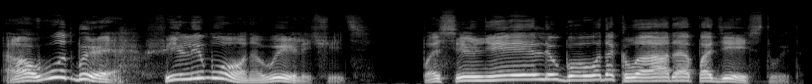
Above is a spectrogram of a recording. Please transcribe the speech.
А вот бы Филимона вылечить. Посильнее любого доклада подействует.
